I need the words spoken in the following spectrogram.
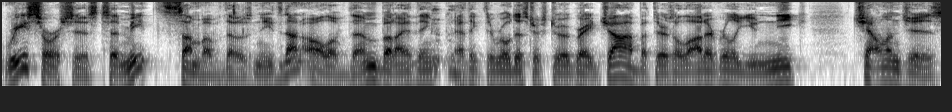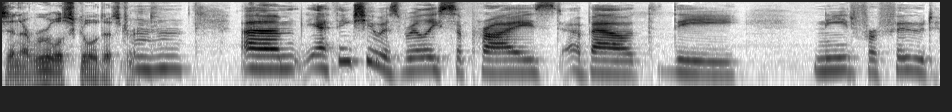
resources to meet some of those needs. Not all of them, but I think I think the rural districts do a great job, but there's a lot of really unique challenges in a rural school district. Mm-hmm. Um, yeah, I think she was really surprised about the need for food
